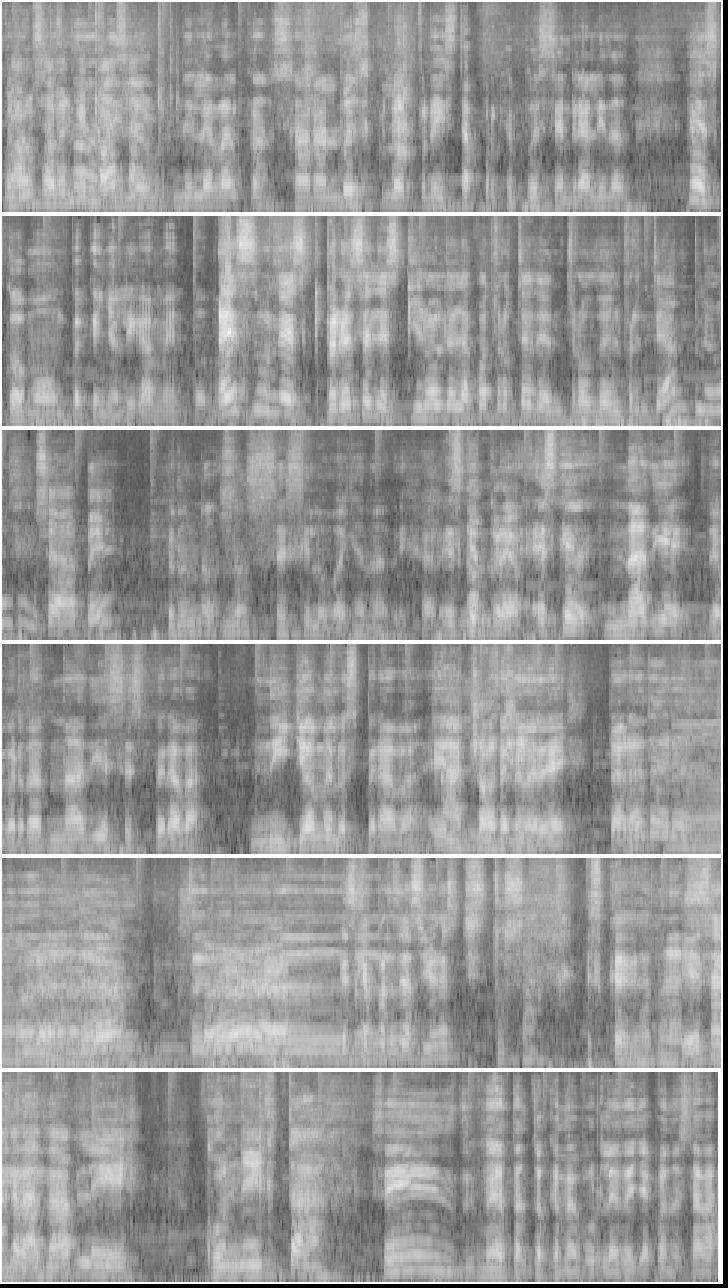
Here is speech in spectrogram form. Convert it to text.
pero, Vamos a ver pues, qué no, pasa. Ni le, ni le va a alcanzar al Pues- músculo priista porque pues en realidad es como un pequeño ligamento. nada Es un es, pero es el esquirol de la 4T dentro del Frente Amplio, o sea, ve. Pero no, no sé si lo vayan a dejar. Es No que, creo. Es que nadie, de verdad, nadie se esperaba, ni yo me lo esperaba, el Ah, fenómeno de... tararara, tararara. Es que aparte la señora es chistosa, Es cagada. es sí. agradable, conecta. Sí, mira, tanto que me burlé de ella cuando estaba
